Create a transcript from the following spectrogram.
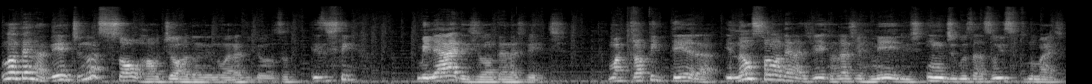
Lanterna Verde não é só o Hal Jordan no maravilhoso. Existem milhares de Lanternas Verdes. Uma tropa inteira. E não só Lanternas Verdes, Lanternas Vermelhos, Índigos, Azuis e tudo mais.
